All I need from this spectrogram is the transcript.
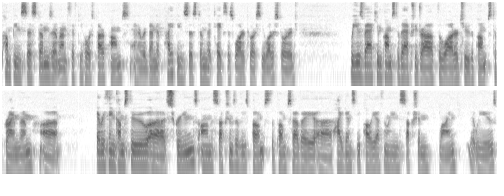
pumping systems that run 50 horsepower pumps and a redundant piping system that takes this water to our seawater storage. We use vacuum pumps to actually draw up the water to the pumps to prime them. Uh, everything comes through uh, screens on the suctions of these pumps. The pumps have a uh, high density polyethylene suction line that we use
